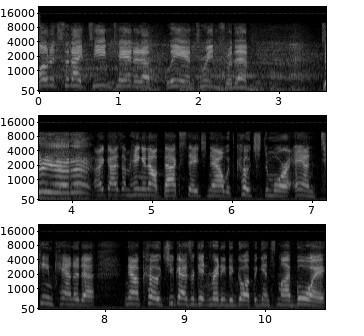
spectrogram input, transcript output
Opponents tonight, Team Canada. Leeann Tweeden's with them. TNA! All right, guys, I'm hanging out backstage now with Coach D'Amore and Team Canada. Now, Coach, you guys are getting ready to go up against my boy,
